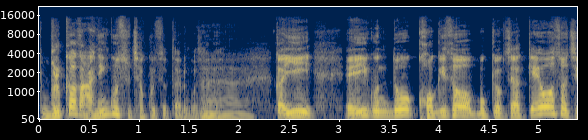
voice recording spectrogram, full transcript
물가가 아닌 곳을 찾고 있었다는 거잖아요. 예. 그러니까 이 A 군도 거기서 목격자가 깨워서 집에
